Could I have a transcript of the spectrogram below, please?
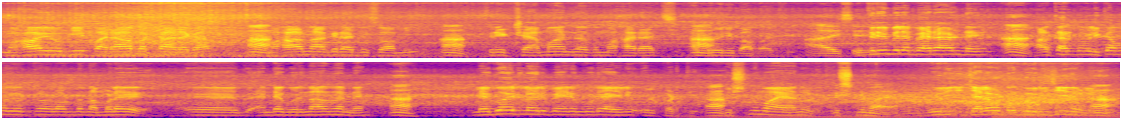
മഹായോഗി പരാഭട്ടാരക ആ. മഹാനാഗരാജ സ്വാമി ശ്രീ ക്ഷേമാനന്ദ മഹാരാജ് ഗൗരി ബാബാജി. ഇത്രയും വലിയ പേരായോണ്ട് ആൾക്കാർക്ക് വിളിക്കാൻ ബുദ്ധിമുട്ടുള്ളതുകൊണ്ട് നമ്മൾ എന്റെ ഗുരുനാഥൻ തന്നെ ലഘുവായിട്ടുള്ള ഒരു പേരും കൂടി അതിൽ ഉൾപ്പെടുത്തി. വിഷ്ണുമായ എന്ന് വിളിക്കും. വിഷ്ണുമായ. ഗുരു ചിലവട്ടർ ഗുരുജി എന്ന് വിളിക്കും.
